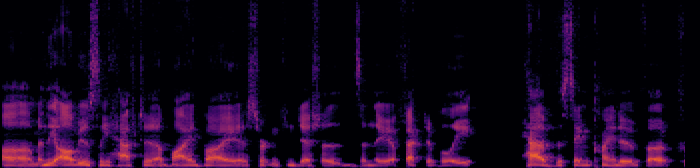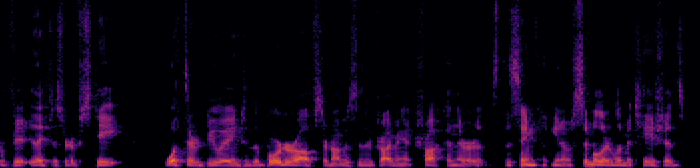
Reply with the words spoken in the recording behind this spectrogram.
um, and they obviously have to abide by certain conditions, and they effectively have the same kind of uh, provi- They have to sort of state what they're doing to the border officer, and obviously they're driving a truck, and there are the same you know similar limitations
